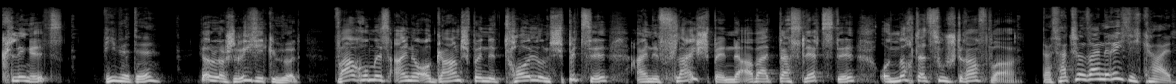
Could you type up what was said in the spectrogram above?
Klingelt's? Wie bitte? Ja, du hast schon richtig gehört. Warum ist eine Organspende toll und spitze, eine Fleischspende aber das letzte und noch dazu strafbar? Das hat schon seine Richtigkeit.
